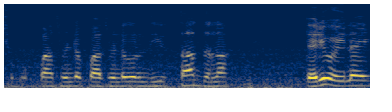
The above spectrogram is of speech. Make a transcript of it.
शपथ पाच मिनिटं पाच मिनिटं करून दीड तास झाला. तरी होई नाही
